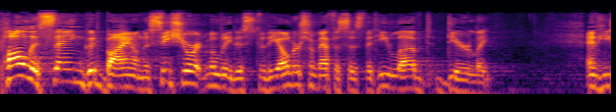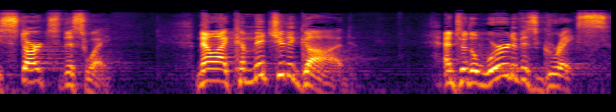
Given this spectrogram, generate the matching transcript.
Paul is saying goodbye on the seashore at Miletus to the elders from Ephesus that he loved dearly. And he starts this way Now I commit you to God and to the word of his grace,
